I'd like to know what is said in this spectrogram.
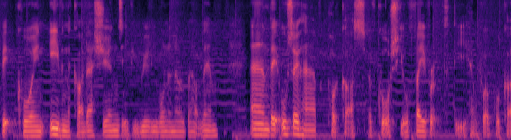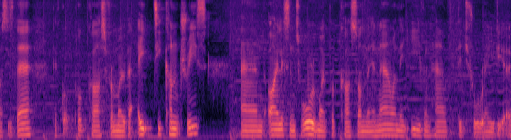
Bitcoin, even the Kardashians if you really want to know about them. And they also have podcasts, of course, your favorite, the Health Wealth podcast is there. They've got podcasts from over 80 countries and I listen to all of my podcasts on there now, and they even have digital radio.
